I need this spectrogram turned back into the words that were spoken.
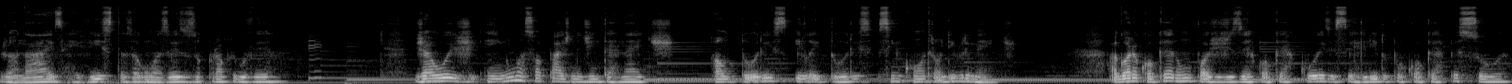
jornais, revistas, algumas vezes o próprio governo. Já hoje, em uma só página de internet, autores e leitores se encontram livremente Agora qualquer um pode dizer qualquer coisa e ser lido por qualquer pessoa,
